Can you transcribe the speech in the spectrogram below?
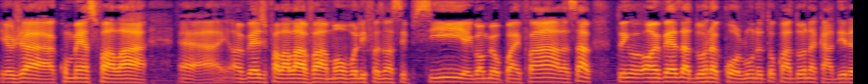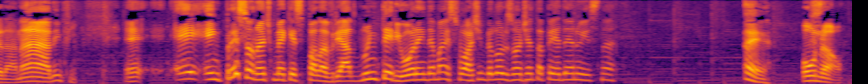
eu já começo a falar, é, ao invés de falar lavar a mão, vou ali fazer uma sepsia, igual meu pai fala, sabe? Tô, ao invés da dor na coluna, eu tô com a dor na cadeira danada, enfim. É, é, é impressionante como é que esse palavreado no interior ainda é mais forte. Em Belo Horizonte a gente tá perdendo isso, né? É, Ou não?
